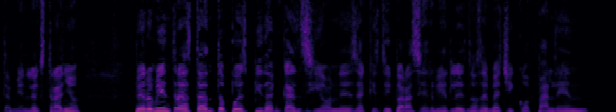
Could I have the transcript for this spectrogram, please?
también lo extraño. Pero mientras tanto, pues pidan canciones, aquí estoy para servirles, no se me achicopalen.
